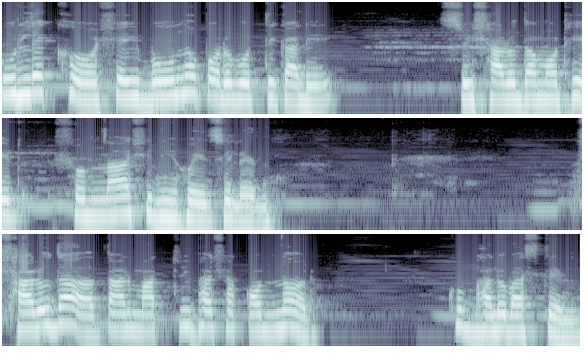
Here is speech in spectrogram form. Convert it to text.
উল্লেখ্য, সেই বোনও পরবর্তীকালে শ্রী সারদা মঠের সন্ন্যাসিনী হয়েছিলেন। সারদা তার মাতৃভাষা কন্নড়। খুব ভালোবাসতেন।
